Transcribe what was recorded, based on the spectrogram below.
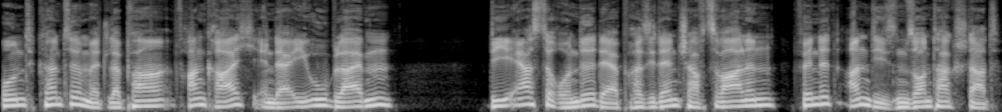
Und könnte mit Le Pen Frankreich in der EU bleiben? Die erste Runde der Präsidentschaftswahlen findet an diesem Sonntag statt.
